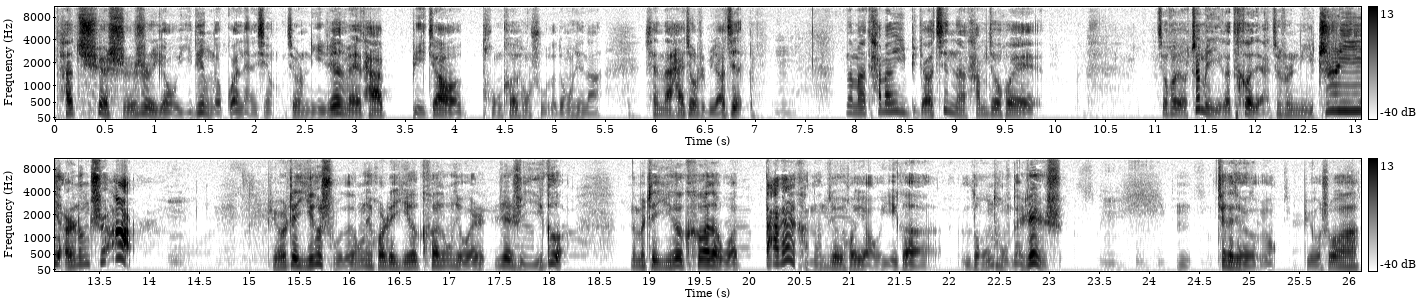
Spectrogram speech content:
它确实是有一定的关联性。就是你认为它比较同科同属的东西呢，现在还就是比较近。嗯，那么它们一比较近呢，它们就会就会有这么一个特点，就是你知一而能知二。嗯，比如这一个属的东西或者这一个科的东西，我认识一个，那么这一个科的我大概可能就会有一个笼统的认识。嗯这个就有用。比如说，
